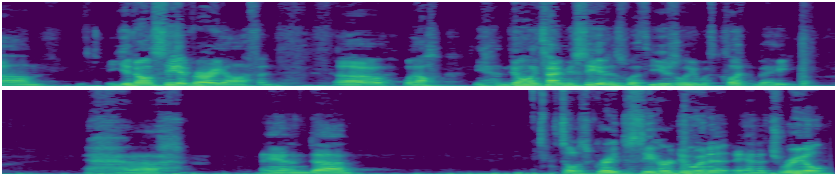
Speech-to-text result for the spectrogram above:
Um, you don't see it very often. Uh, well, the only time you see it is with usually with clickbait. Uh, and uh, so it's great to see her doing it, and it's real.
